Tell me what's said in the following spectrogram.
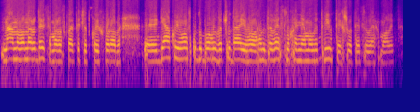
наново народився, можна сказати, після такої хвороби. Е, дякую Господу Богу за чуда його, за вислухання молитвів тих, що отець Олег молиться.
